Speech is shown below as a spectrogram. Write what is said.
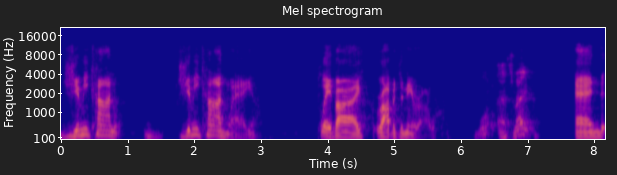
Jimmy Con Jimmy Conway, played by Robert De Niro. Well, that's right. And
